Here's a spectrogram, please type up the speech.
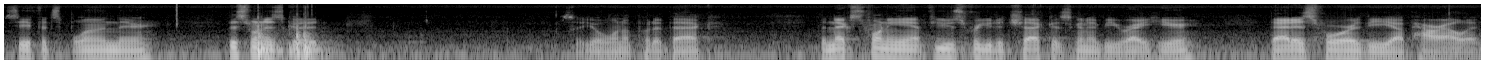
see if it's blown there. This one is good, so you'll want to put it back. The next 20 amp fuse for you to check is going to be right here. That is for the uh, power outlet.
